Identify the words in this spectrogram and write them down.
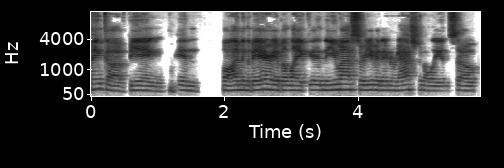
think of being in, well, I'm in the Bay Area, but like in the US or even internationally. And so,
